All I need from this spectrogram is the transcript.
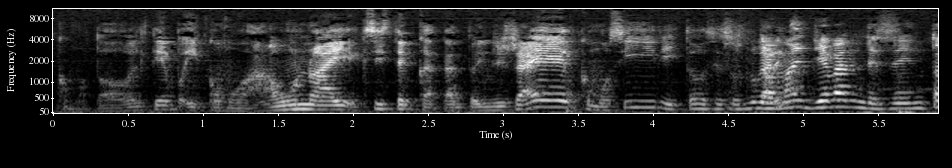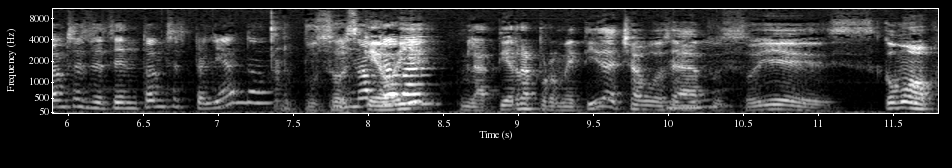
como todo el tiempo, y como aún no hay, existen tanto en Israel como Siria y todos esos lugares. Normal llevan desde entonces, desde entonces peleando. Pues es no que, acaban. oye, la tierra prometida, chavo, o sea, pues, oye, es como,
